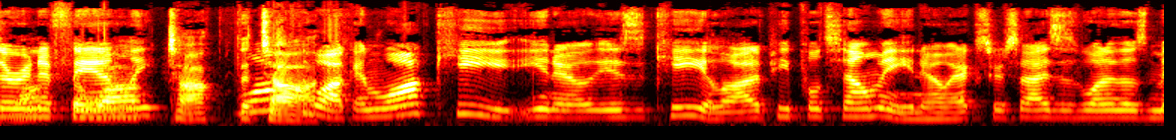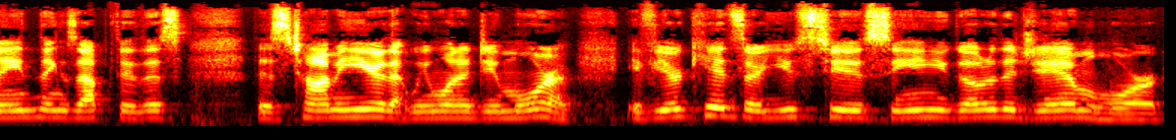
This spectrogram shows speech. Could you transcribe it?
are in a the walk, family, talk the walk talk. walk, and walk key, you know, is key. A lot of people tell me, you know, exercise is one of those main things up through this this time of year that we want to do more of. If your kids are used to seeing you go to the gym or,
